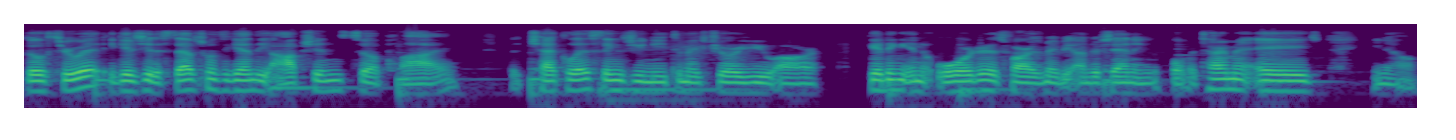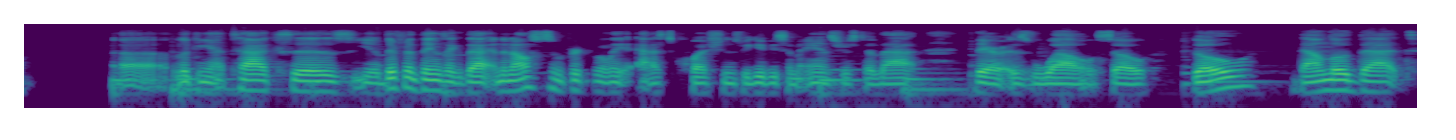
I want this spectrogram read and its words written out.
go through it. It gives you the steps. Once again, the options to apply, the checklist, things you need to make sure you are getting in order as far as maybe understanding the full retirement age, you know, uh, looking at taxes, you know, different things like that. And then also some frequently asked questions. We give you some answers to that there as well. So go download that,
